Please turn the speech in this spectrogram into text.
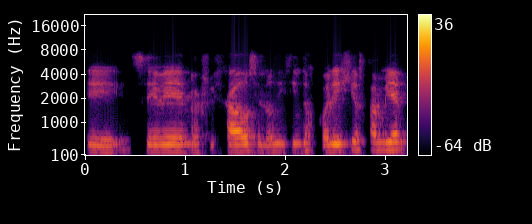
eh, se ven reflejados en los distintos colegios también.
